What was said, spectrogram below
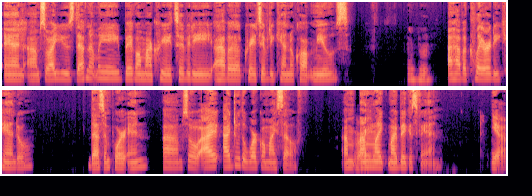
And um, so I use definitely big on my creativity. I have a creativity candle called Muse. Mm-hmm. I have a clarity candle. That's important. Um, so I, I do the work on myself. I'm right. I'm like my biggest fan. Yeah.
